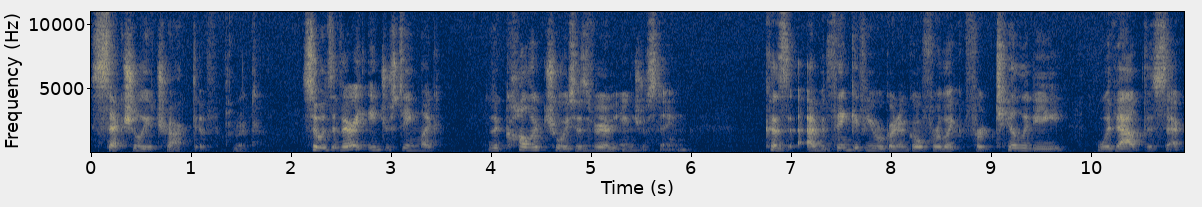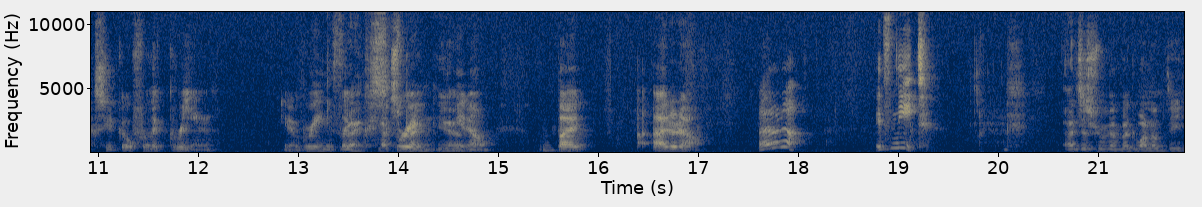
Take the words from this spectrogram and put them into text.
sexually attractive. Right. So it's a very interesting like the color choice is very interesting. Cuz I would think if you were going to go for like fertility without the sex, you'd go for like green. You know, green is like, Right, spring, spring, yeah. you know. But I- don't know. I don't know. It's neat. I just remembered one of the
